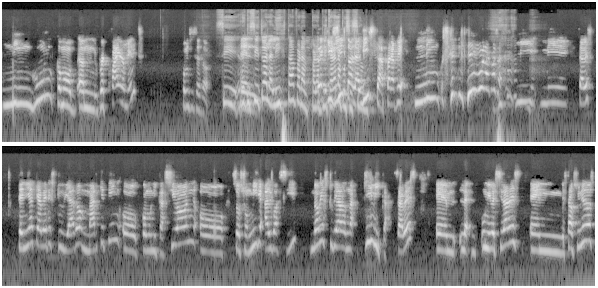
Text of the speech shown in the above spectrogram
ningún como um, requirement ¿cómo se dice eso? Sí, requisito a la lista para, para aplicar a la posición. a la lista para ninguna cosa. Mi, mi, ¿sabes? Tenía que haber estudiado marketing o comunicación o social media, algo así. No había estudiado una química, ¿sabes? universidades en Estados Unidos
